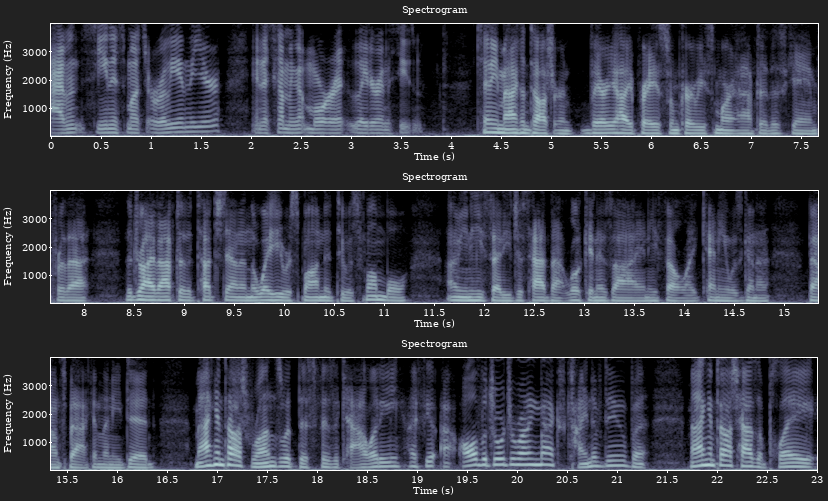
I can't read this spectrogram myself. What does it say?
haven't seen as much early in the year, and it's coming up more later in the season. Kenny McIntosh earned very high praise from Kirby Smart after this game for that. The drive after the touchdown and the way he responded to his fumble. I mean, he said he just had that look in his eye and he felt like Kenny was going to bounce back, and then he did. McIntosh runs with this physicality. I feel uh, all the Georgia running backs kind of do, but McIntosh has a play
